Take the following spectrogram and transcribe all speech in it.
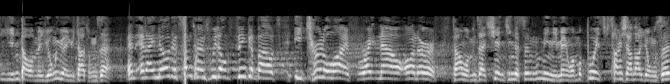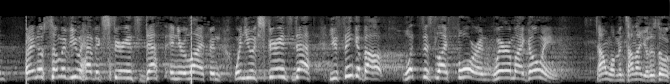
引导我们永远与他同在。 And, and I know that sometimes we don't think about eternal life right now on earth. 当我们在现今的生命里面，我们不会常想到永生。 But I know some of you have experienced death in your life, and when you experience death, you think about what's this life for and where am I going? 当我们常常有的时候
